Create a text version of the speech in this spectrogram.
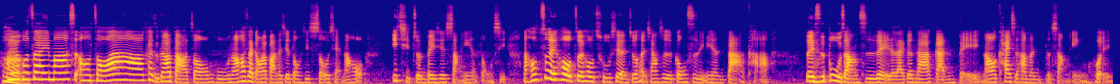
还有过在吗？是哦，早安啊！开始跟他打招呼，然后他才赶快把那些东西收起来，然后一起准备一些赏樱的东西。然后最后最后出现就很像是公司里面的大咖，类似部长之类的来跟大家干杯，然后开始他们的赏樱会。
